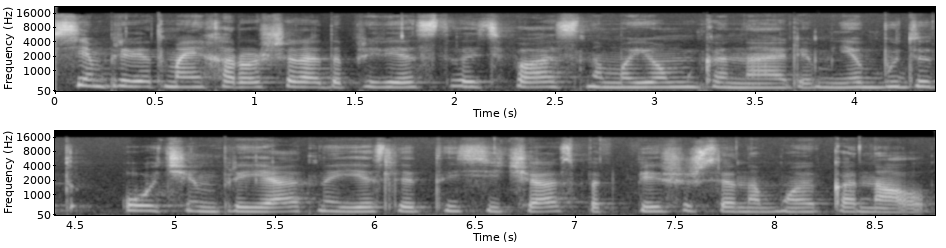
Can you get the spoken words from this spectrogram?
Всем привет, мои хорошие! Рада приветствовать вас на моем канале. Мне будет очень приятно, если ты сейчас подпишешься на мой канал.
